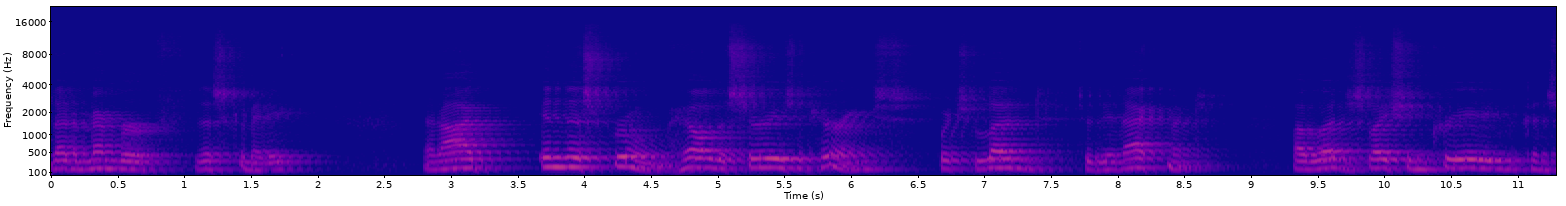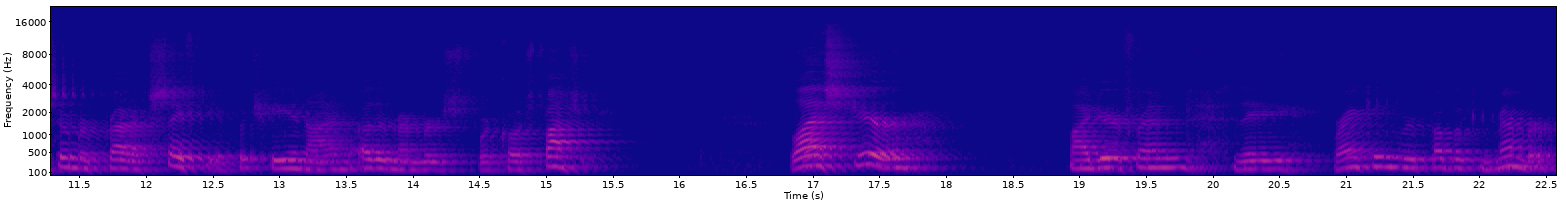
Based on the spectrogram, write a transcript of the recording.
then a member of this committee, and I, in this room, held a series of hearings which led to the enactment of legislation creating consumer product safety, of which he and I and other members were co-sponsors. Last year, my dear friend, the ranking Republican member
